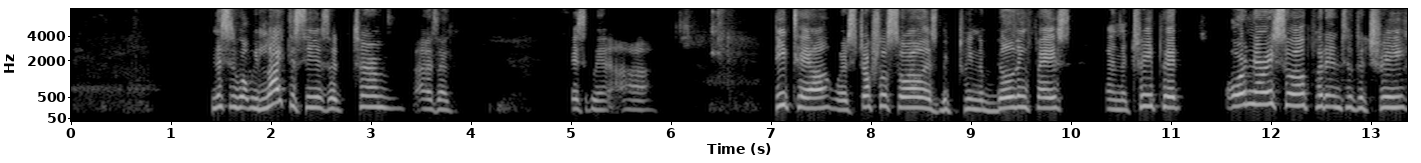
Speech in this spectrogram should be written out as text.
And this is what we like to see as a term, as a basically a uh, detail where structural soil is between the building face and the tree pit. Ordinary soil put into the tree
